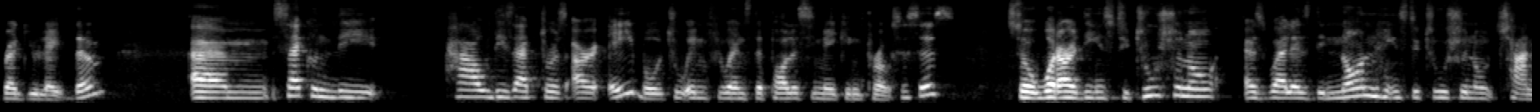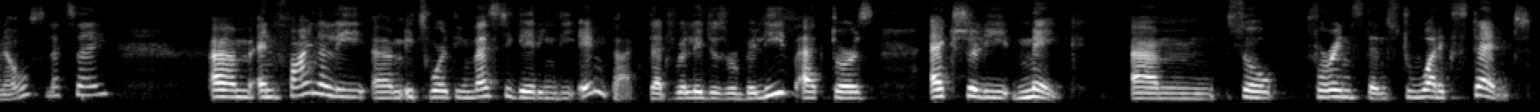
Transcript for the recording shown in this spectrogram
regulate them. Um, secondly, how these actors are able to influence the policymaking processes. So what are the institutional as well as the non-institutional channels, let's say. Um, and finally, um, it's worth investigating the impact that religious or belief actors actually make. Um, so for instance, to what extent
